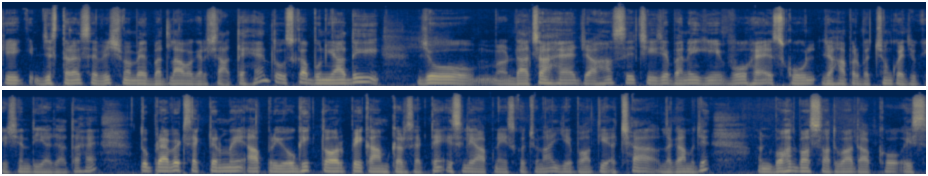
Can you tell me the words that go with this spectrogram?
कि जिस तरह से विश्व में बदलाव अगर चाहते हैं तो उसका बुनियादी जो ढांचा है, जहाँ से चीज़ें बनेगी, वो है स्कूल जहाँ पर बच्चों को एजुकेशन दिया जाता है। तो प्राइवेट सेक्टर में आप प्रायोगिक तौर पे काम कर सकते हैं, इसलिए आपने इसको चुना। ये बहुत ही अच्छा लगा मुझे। बहुत बहुत साधुवाद आपको इस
